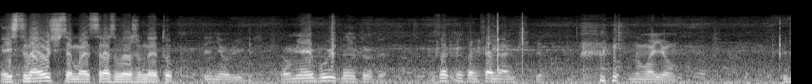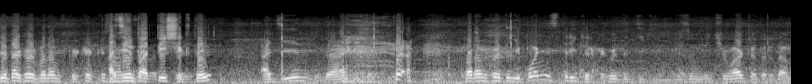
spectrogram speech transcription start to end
Если ты научишься, мы это сразу выложим на YouTube. Ты не увидишь. А у меня и будет на ютубе. В закрытом каналчике. На моем. Где такой потом как Один подписчик такой. ты? Один, да. Потом какой-то японец трикер, какой-то дикий безумный чувак, который там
